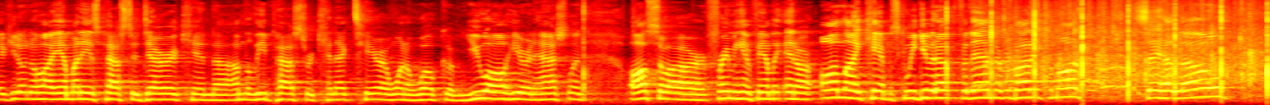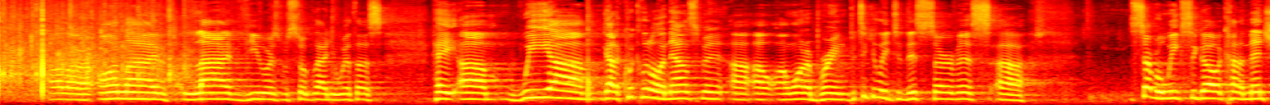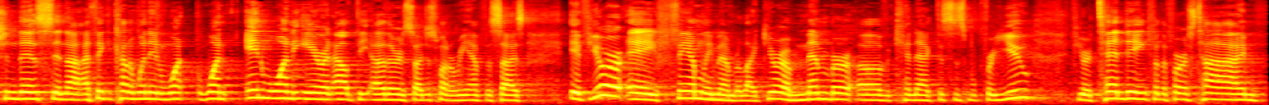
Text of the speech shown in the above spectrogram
Hey, if you don't know who I am, my name is Pastor Deryck, and uh, I'm the lead pastor at Connect here. I want to welcome you all here in Ashland, also our Framingham family, and our online campus. Can we give it up for them, everybody? Come on, say hello. All our online live viewers, we're so glad you're with us. Hey, um, we um, got a quick little announcement uh, I, I want to bring, particularly to this service. Uh, several weeks ago, I kind of mentioned this, and uh, I think it kind of went in one, one, in one ear and out the other. So I just want to reemphasize. If you're a family member, like you're a member of Connect, this is for you. If you're attending for the first time,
